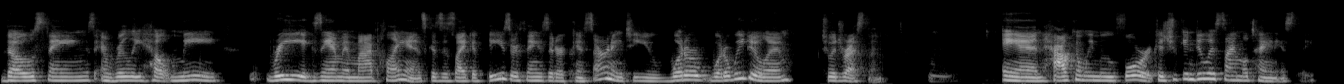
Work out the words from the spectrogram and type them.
those things and really help me re-examine my plans. Because it's like if these are things that are concerning to you what are what are we doing to address them? And how can we move forward? Because you can do it simultaneously.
